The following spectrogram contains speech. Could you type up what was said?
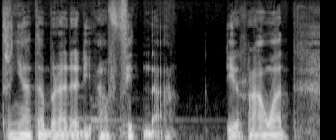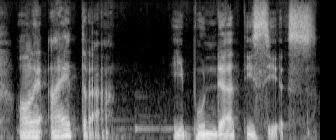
ternyata berada di Afidna, dirawat oleh Aetra, ibunda Theseus.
